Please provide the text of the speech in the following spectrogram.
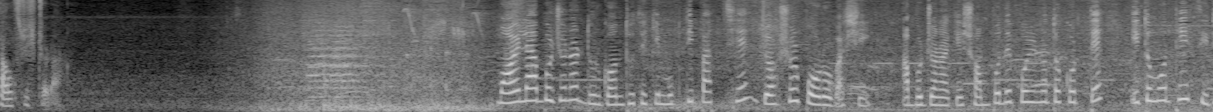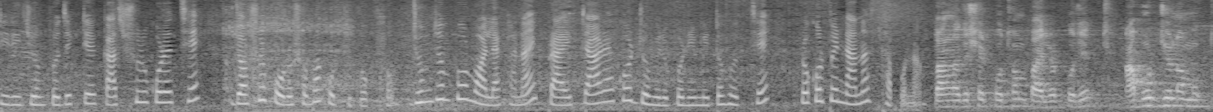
সংশ্লিষ্টরা। ময়লা আবর্জনার দুর্গন্ধ থেকে মুক্তি পাচ্ছে যশোর পৌরবাসী। আবর্জনাকে সম্পদে পরিণত করতে ইতোমধ্যেই সিটি রিজিয়ন প্রজেক্টের কাজ শুরু করেছে যশোর পৌরসভা কর্তৃপক্ষ। ঝুমঝুমপুর ময়লাখানায় প্রায় চার একর জমির উপর নির্মিত হচ্ছে প্রকল্পের নানা স্থাপনা। বাংলাদেশের প্রথম পাইলট প্রজেক্ট আবর্জনা মুক্ত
